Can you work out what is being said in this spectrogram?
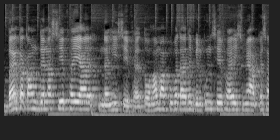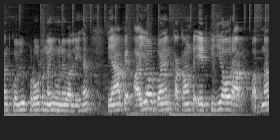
बैंक अकाउंट देना सेफ़ है या नहीं सेफ़ है? तो हम आपको बता दें, बिल्कुल सेफ़ है। इसमें आपके साथ कोई भी फ्रॉड नहीं होने वाली है। यहाँ पे आइए और बैंक अकाउंट ऐड कीजिए और आप अपना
